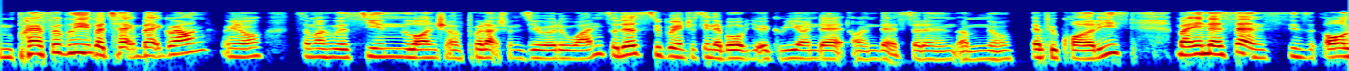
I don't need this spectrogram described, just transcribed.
mm, preferably with a tech background. You know, someone who has seen launch of products from zero to one. So that's super interesting that both of you agree on that on that certain um you know a few qualities. But in that sense, since all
